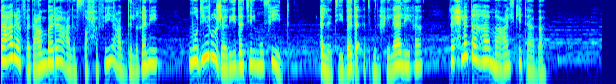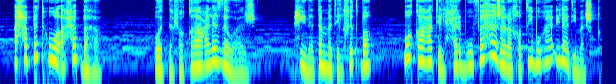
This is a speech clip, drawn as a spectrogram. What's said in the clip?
تعرفت عنبرة على الصحفي عبد الغني مدير جريدة المفيد. التي بدأت من خلالها رحلتها مع الكتابة. أحبته وأحبها واتفقا على الزواج. حين تمت الخطبة وقعت الحرب فهاجر خطيبها إلى دمشق.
